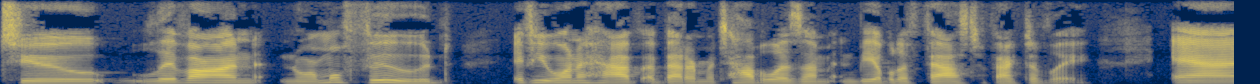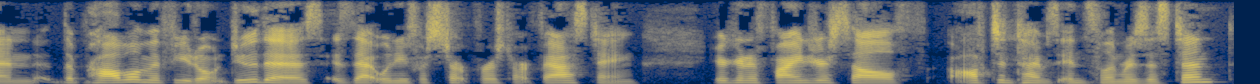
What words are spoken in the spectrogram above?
to live on normal food if you want to have a better metabolism and be able to fast effectively. And the problem if you don't do this is that when you first start first start fasting, you're going to find yourself oftentimes insulin resistant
